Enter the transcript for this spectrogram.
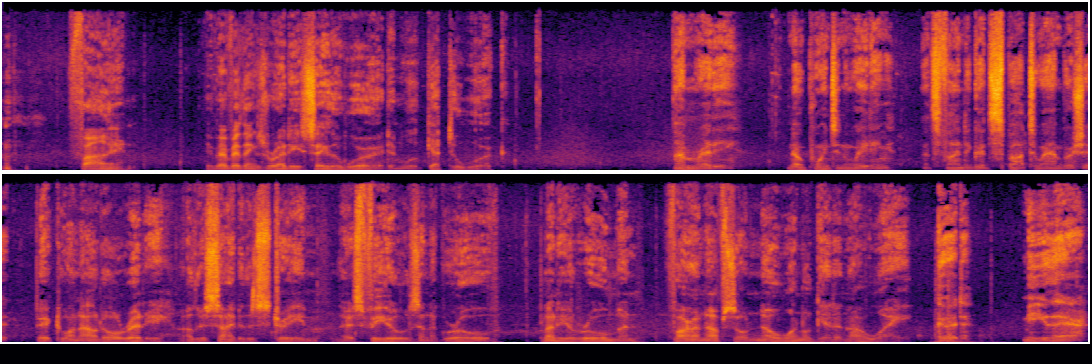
Fine. If everything's ready, say the word and we'll get to work. I'm ready. No point in waiting. Let's find a good spot to ambush it. Picked one out already, other side of the stream. There's fields and a grove. Plenty of room and far enough so no one will get in our way. Good. Meet you there.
